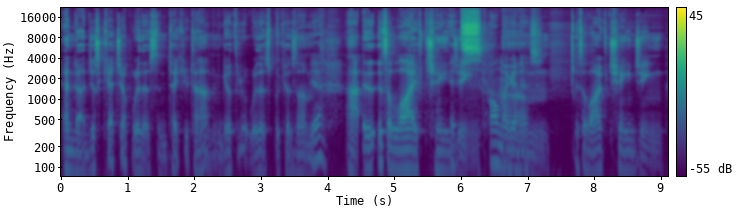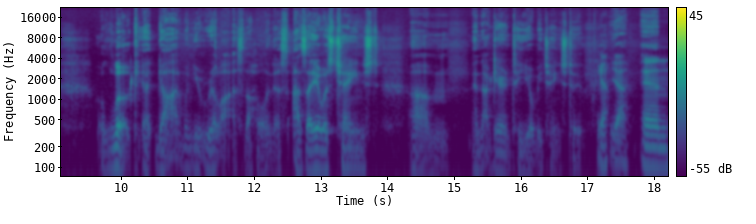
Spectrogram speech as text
And uh, just catch up with us and take your time and go through it with us because um, Yeah. uh, it- it's a life changing. Oh my goodness. it's a life changing look at God when you realize the holiness. Isaiah was changed, um, and I guarantee you'll be changed too. yeah, Yeah. And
